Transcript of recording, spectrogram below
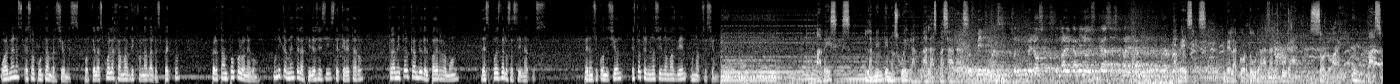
o al menos eso apuntan versiones, porque la escuela jamás dijo nada al respecto, pero tampoco lo negó. Únicamente la arquidiócesis de Querétaro tramitó el cambio del padre Ramón después de los asesinatos, pero en su condición esto terminó siendo más bien una obsesión. A veces, la mente nos juega a las pasadas. Sus víctimas son numerosas. Tomar el camino de su casa es tomar el camino de la muerte. A veces, de la cordura a la locura, solo hay un paso.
